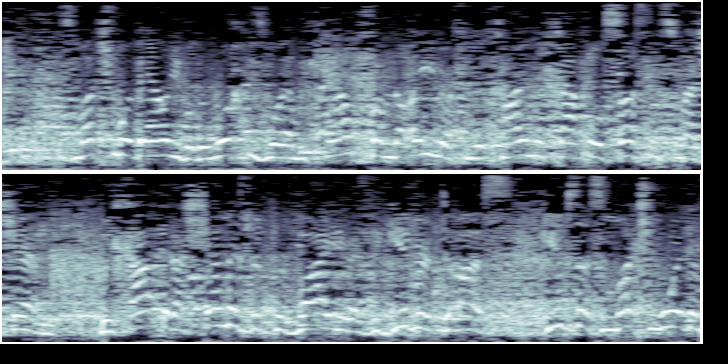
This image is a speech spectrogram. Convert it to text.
It's much more valuable. The ruch is more, and we count from the Eimer, from the time we chapel sustenance from Hashem. We chap that Hashem as the provider, as the giver to us, gives us much more than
